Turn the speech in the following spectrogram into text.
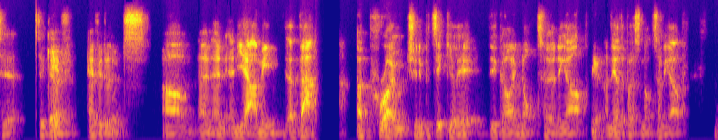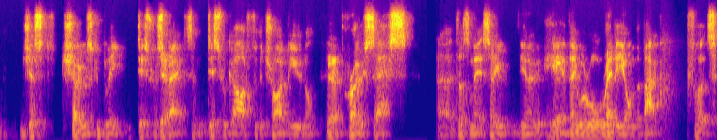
to to Yeah. give evidence. Um, and and and yeah, I mean that approach, and in particular the guy not turning up Yeah. and the other person not turning up, just shows complete disrespect and disregard for the tribunal Yeah. process, uh, doesn't it? So you know, here they were already on the back foot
